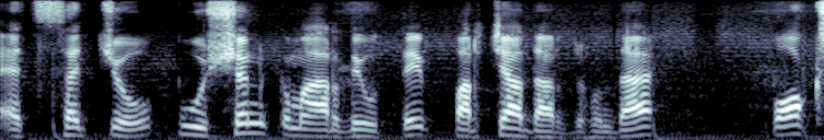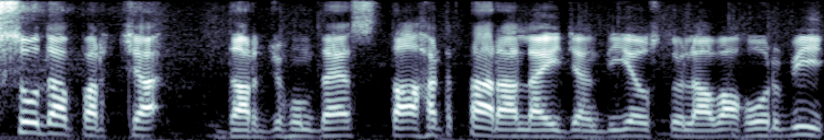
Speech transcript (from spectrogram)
ਐਸਐਚਓ ਭੂਸ਼ਣ ਕੁਮਾਰ ਦੇ ਉੱਤੇ ਪਰਚਾ ਦਰਜ ਹੁੰਦਾ ਹੈ। ਪੌਕਸੋ ਦਾ ਪਰਚਾ ਦਰਜ ਹੁੰਦਾ ਹੈ। 67 ਧਾਰਾ ਲਾਈ ਜਾਂਦੀ ਹੈ। ਉਸ ਤੋਂ ਇਲਾਵਾ ਹੋਰ ਵੀ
